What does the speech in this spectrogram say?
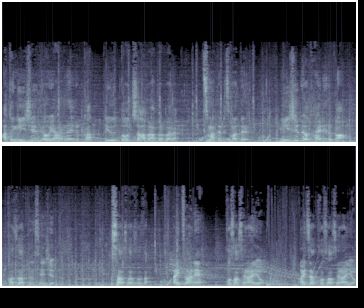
あと20秒やられるかっていうとちょっと危ない危ない危ない。詰まってる詰まってる。20秒耐えれるか？カズアトゥン選手。さあさあさあさあ。あいつはね来させないよ。あいつは来させないよ。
